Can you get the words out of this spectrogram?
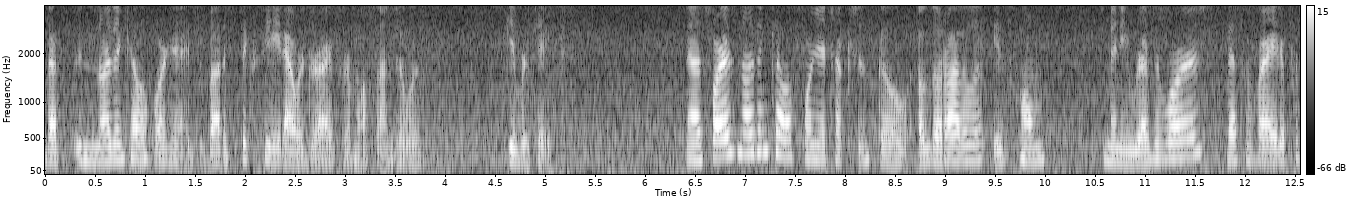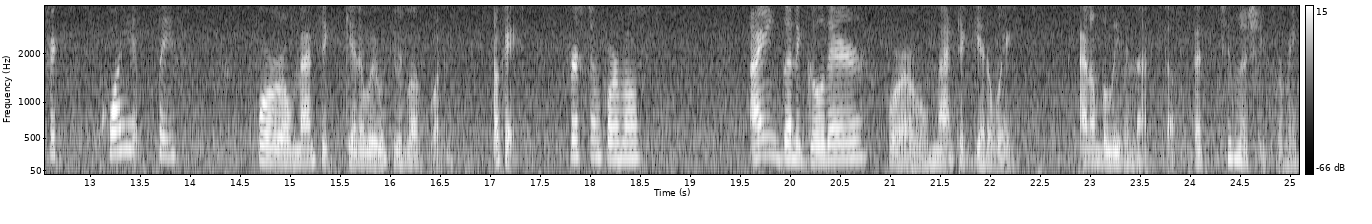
that's in Northern California. It's about a 68 hour drive from Los Angeles, give or take. Now, as far as Northern California attractions go, El Dorado is home to many reservoirs that provide a perfect quiet place for a romantic getaway with your loved one. Okay, first and foremost, I ain't gonna go there for a romantic getaway. I don't believe in that stuff. That's too mushy for me.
